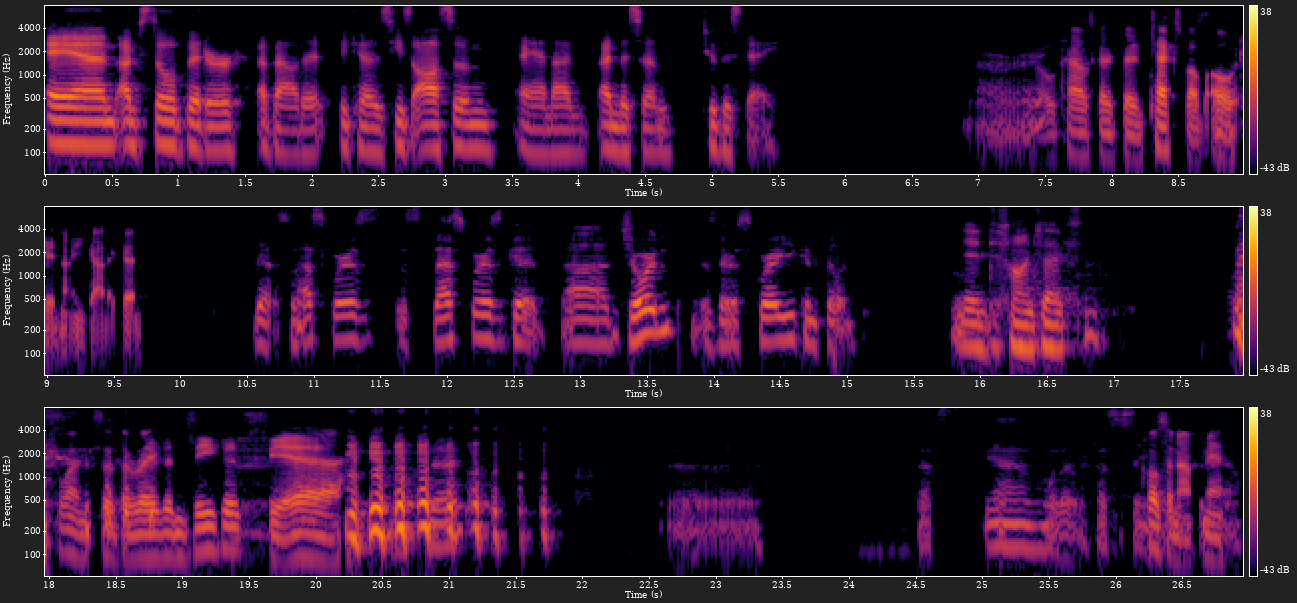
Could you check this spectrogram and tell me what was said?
And I'm still bitter about it because he's awesome and I I miss him to this day. All right. Oh, Kyle's got to create a text bubble. So Oh, okay, now you got it. Good. Yeah, so that square's that square is good. Uh Jordan, is there a square you can fill in? Yeah, DeSean Jackson. Which one? So the Ravens Eagles? Yeah. Uh, that's yeah, whatever. That's the same. Close enough, man. now.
